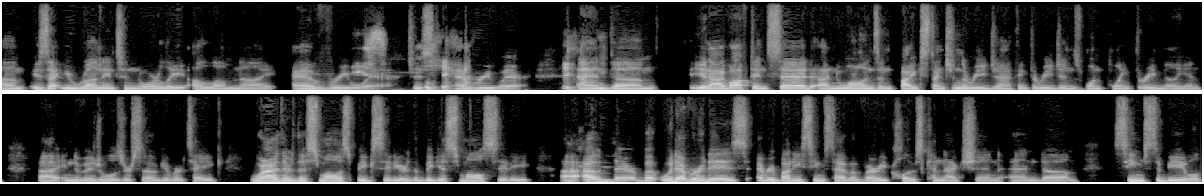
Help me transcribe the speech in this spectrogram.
Um, is that you run into NORLI alumni everywhere, yes. just yeah. everywhere. Yeah. And, um, you know, I've often said uh, New Orleans and by extension the region, I think the region's 1.3 million uh, individuals or so, give or take. We're either the smallest big city or the biggest small city uh, out mm-hmm. there. But whatever it is, everybody seems to have a very close connection and um, seems to be able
